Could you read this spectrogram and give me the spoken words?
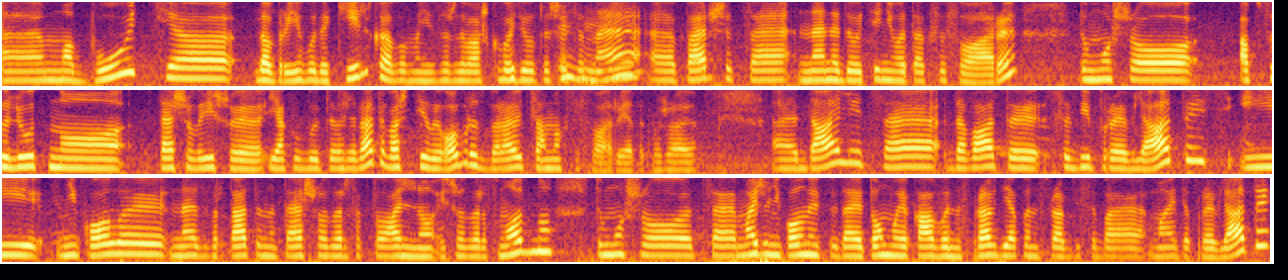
Е, мабуть, е, добре, їх буде кілька, бо мені завжди важко виділити щось Мгм. одне. Е, перше, це не недооцінювати аксесуари, тому що абсолютно те, що вирішує, як ви будете виглядати, ваш цілий образ збирають саме аксесуари, я так вважаю. Е, Далі це давати собі проявлятись і ніколи не звертати на те, що зараз актуально і що зараз модно, тому що це майже ніколи не відповідає тому, яка ви насправді, як ви насправді себе маєте проявляти.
